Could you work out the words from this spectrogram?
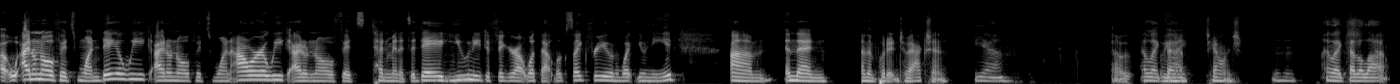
Uh, I don't know if it's one day a week. I don't know if it's one hour a week. I don't know if it's 10 minutes a day. You Mhm. need to figure out what that looks like for you and what you need. Um, and then, and then put it into action. Yeah. That I like that. challenge. I like that a lot.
